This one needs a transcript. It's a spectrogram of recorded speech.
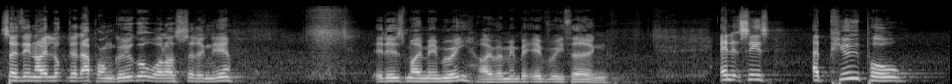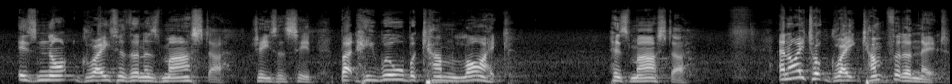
So then I looked it up on Google while I was sitting there. It is my memory. I remember everything. And it says, A pupil is not greater than his master, Jesus said, but he will become like his master. And I took great comfort in that.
